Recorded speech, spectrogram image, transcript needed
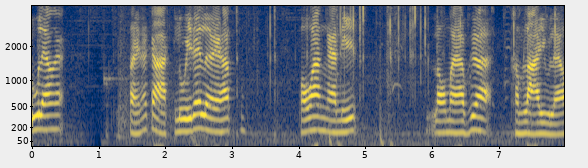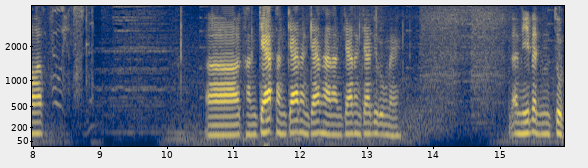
รู้แล้วฮะใส่หน้ากากลุยได้เลยครับ เพราะว่างานนี้ เรามาเพื่อทำลายอยู่แล้วครับเอ่อถังแก๊สถังแก๊สถังแก๊สหาถังแก๊สถังแก๊สอยู่ตรงไหนอันนี้เป็นจุด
